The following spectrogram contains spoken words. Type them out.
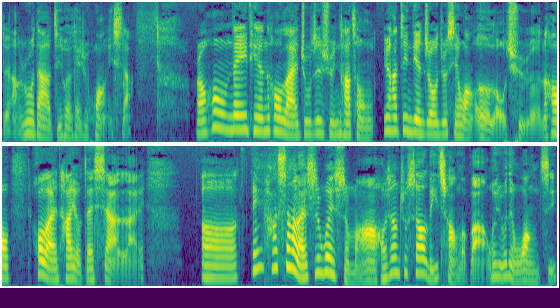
对啊，如果大家有机会可以去晃一下。然后那一天，后来朱志勋他从，因为他进店之后就先往二楼去了，然后。后来他有再下来，呃，诶，他下来是为什么啊？好像就是要离场了吧？我有点忘记。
